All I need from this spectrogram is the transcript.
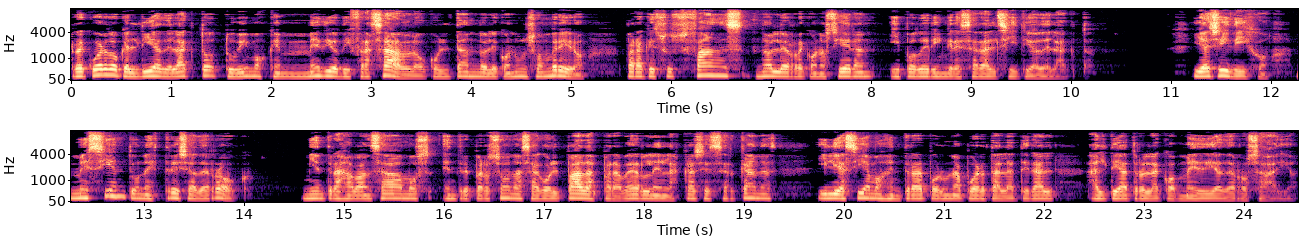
Recuerdo que el día del acto tuvimos que medio disfrazarlo, ocultándole con un sombrero, para que sus fans no le reconocieran y poder ingresar al sitio del acto. Y allí dijo, me siento una estrella de rock. Mientras avanzábamos entre personas agolpadas para verle en las calles cercanas y le hacíamos entrar por una puerta lateral al Teatro La Comedia de Rosario.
